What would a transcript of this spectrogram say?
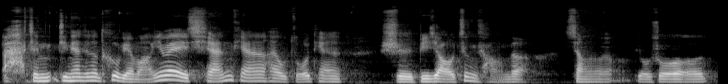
啊，今今天真的特别忙，因为前天还有昨天是比较正常的，像比如说。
